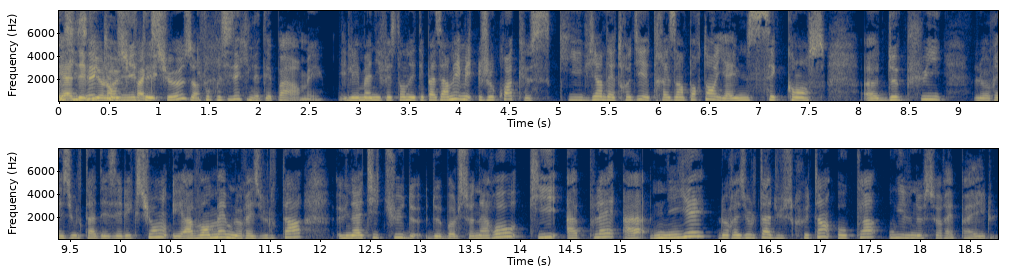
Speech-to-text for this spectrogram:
et à des violences factieuses. Il faut préciser qu'il n'était pas armé. Les manifestants n'étaient pas armés, mais je crois que ce qui vient d'être dit est très important. Il y a une séquence euh, depuis le résultat des élections et avant même le résultat, une attitude de Bolsonaro qui appelait à nier le résultat du scrutin au cas où il ne serait pas élu.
